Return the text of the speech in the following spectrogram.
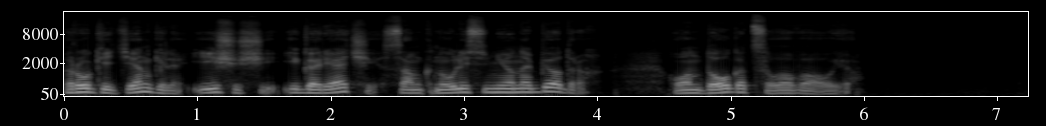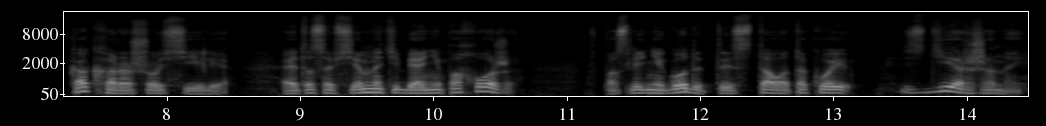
Руки Тенгеля, ищущие и горячие, сомкнулись у нее на бедрах. Он долго целовал ее. Как хорошо, Силия. Это совсем на тебя не похоже. В последние годы ты стала такой сдержанной»,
